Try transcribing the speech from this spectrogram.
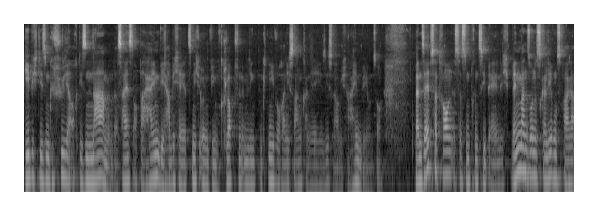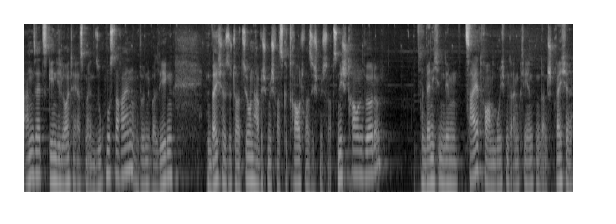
gebe ich diesem Gefühl ja auch diesen Namen. Das heißt, auch bei Heimweh habe ich ja jetzt nicht irgendwie ein Klopfen im linken Knie, woran ich sagen kann, ja, hier siehst du, habe ich Heimweh und so. Beim Selbstvertrauen ist das im Prinzip ähnlich. Wenn man so eine Skalierungsfrage ansetzt, gehen die Leute erstmal in Suchmuster rein und würden überlegen, in welcher Situation habe ich mich was getraut, was ich mich sonst nicht trauen würde. Und wenn ich in dem Zeitraum, wo ich mit einem Klienten dann spreche,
